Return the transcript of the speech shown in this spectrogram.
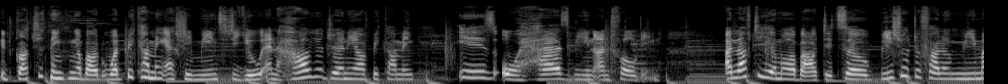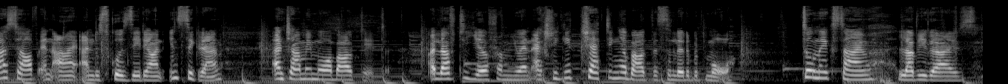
it, got you thinking about what becoming actually means to you and how your journey of becoming is or has been unfolding. I'd love to hear more about it, so be sure to follow me, myself, and I underscore Zeta on Instagram and tell me more about it. I'd love to hear from you and actually get chatting about this a little bit more. Till next time, love you guys.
